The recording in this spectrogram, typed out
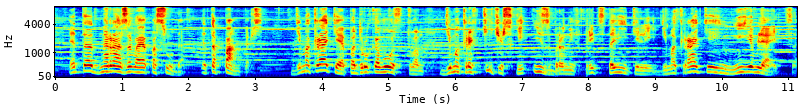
– это одноразовая посуда, это памперс. Демократия под руководством демократически избранных представителей демократии не является.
